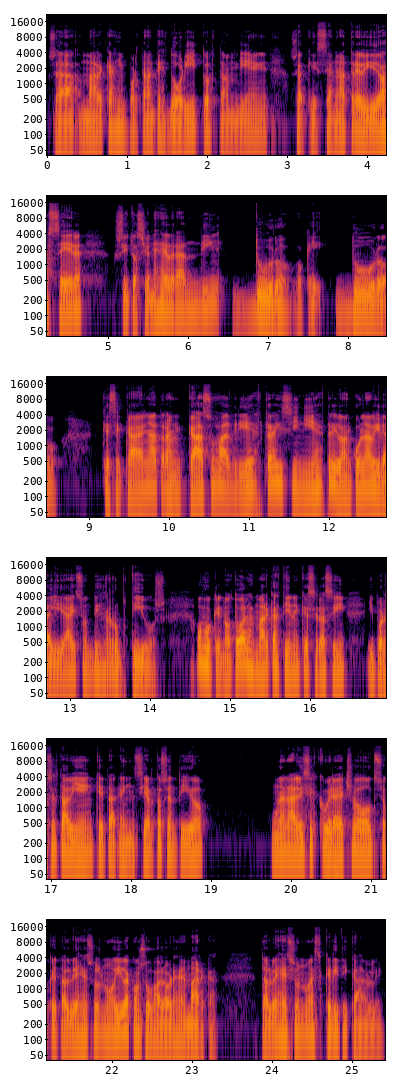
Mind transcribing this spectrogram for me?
o sea, marcas importantes, Doritos también, o sea, que se han atrevido a hacer situaciones de branding duro, ¿ok? Duro. Que se caen a trancazos a diestra y siniestra y van con la viralidad y son disruptivos. Ojo, que no todas las marcas tienen que ser así y por eso está bien que en cierto sentido un análisis que hubiera hecho Oxo que tal vez eso no iba con sus valores de marca. Tal vez eso no es criticable.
